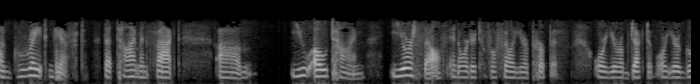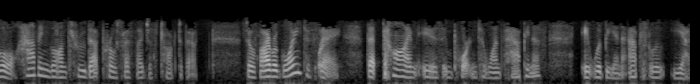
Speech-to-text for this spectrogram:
a great gift. That time, in fact, um, you owe time yourself in order to fulfill your purpose or your objective or your goal, having gone through that process I just talked about. So if I were going to say that time is important to one's happiness, it would be an absolute yes.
